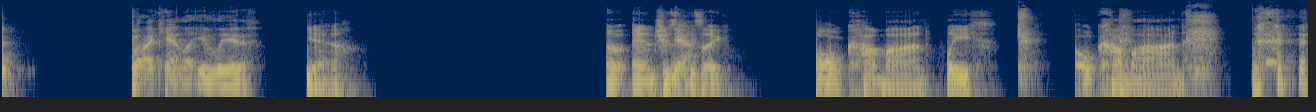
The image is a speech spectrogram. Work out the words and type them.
But I can't let you leave. Yeah. Oh, and she's Yeah? he's like, "Oh, come on, please. Oh, come on."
